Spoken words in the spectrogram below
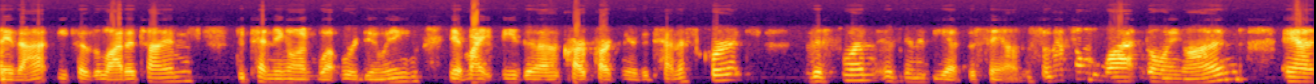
say that because a lot of times, depending on what we're doing, it might be the car park near the tennis courts. This one is going to be at the SAM. So that's a lot going on. And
